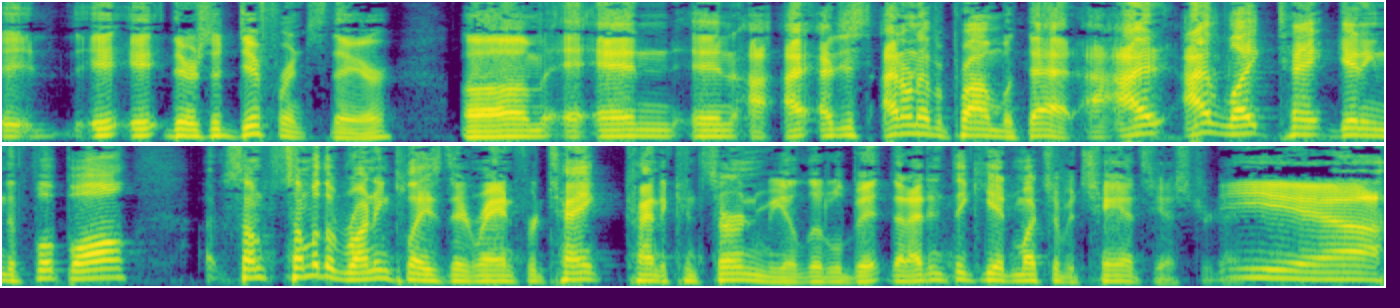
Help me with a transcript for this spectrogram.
It, it, it, there's a difference there. Um, and and I, I just I don't have a problem with that. I I like Tank getting the football. Some some of the running plays they ran for Tank kind of concerned me a little bit. That I didn't think he had much of a chance yesterday. Yeah.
